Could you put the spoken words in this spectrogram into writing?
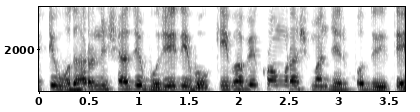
একটি উদাহরণের সাহায্যে বুঝিয়ে দিব কীভাবে ক্রমহ্রাসমান জের পদ্ধতিতে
